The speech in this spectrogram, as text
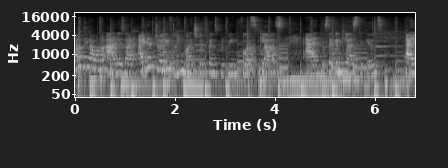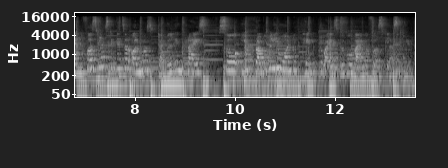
Another thing I want to add is that I didn't really find much difference between first class and the second class tickets and first class tickets are almost double in price so you probably want to think twice before buying a first class ticket.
